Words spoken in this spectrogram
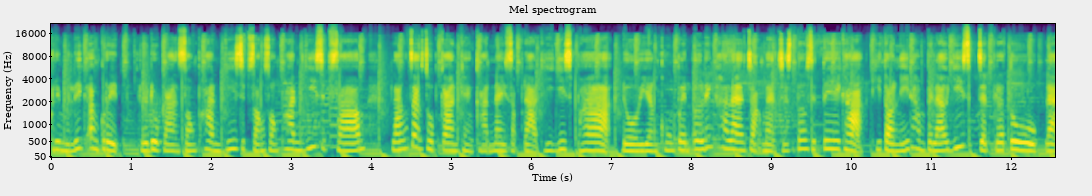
พรีเมียร์ลีกอังกฤษ ฤดูกาล 2022-2023 หลังจากจบการแข่งขันในสัปดาห์ที่ 25 โดยยังคงเป็นเออร์ลิงฮาแลนด์จากแมนเชสเตอร์ซิตี้ค่ะ ที่ตอนนี้ทำไปแล้ว 27 ประตู และ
